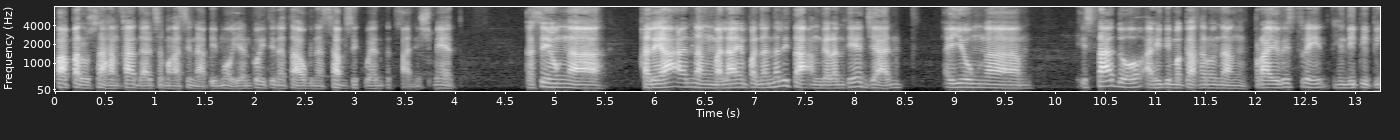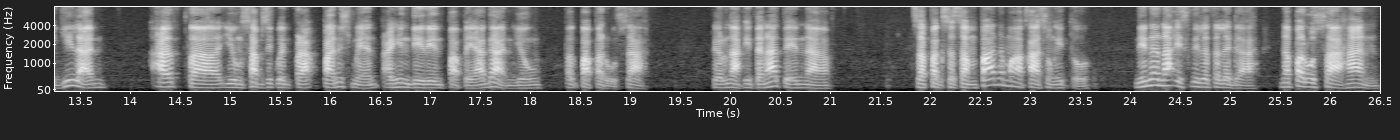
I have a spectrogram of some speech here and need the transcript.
paparusahan ka dahil sa mga sinabi mo. Yan po yung tinatawag na subsequent punishment. Kasi yung ah, kalayaan ng malayang pananalita, ang garantiya dyan ay yung ah, Estado ay hindi magkakaroon ng prior restraint, hindi pipigilan at ah, yung subsequent punishment ay hindi rin papayagan yung pagpaparusa. Pero nakita natin na sa pagsasampa ng mga kasong ito, ninanais nila talaga na parusahan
